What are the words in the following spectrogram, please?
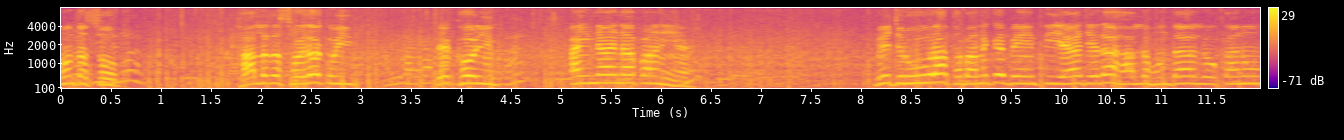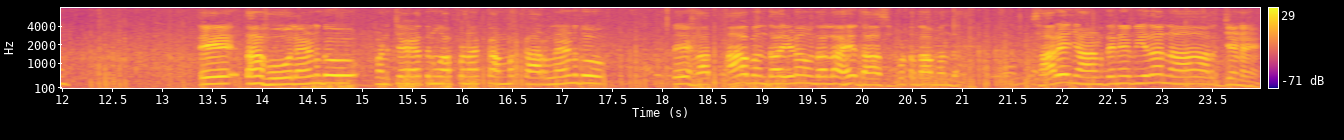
ਹੁਣ ਦੱਸੋ। ਹੱਲ ਦੱਸੋ ਇਹਦਾ ਕੋਈ। ਦੇਖੋ ਜੀ, ਇੰਨਾ ਇੰਨਾ ਪਾਣੀ ਹੈ। ਵੀ ਜ਼ਰੂਰ ਹੱਥ ਬੰਨ ਕੇ ਬੇਨਤੀ ਹੈ, ਜਿਹਦਾ ਹੱਲ ਹੁੰਦਾ ਲੋਕਾਂ ਨੂੰ, ਤੇ ਤਾਂ ਹੋ ਲੈਣ ਦੋ, ਪੰਚਾਇਤ ਨੂੰ ਆਪਣਾ ਕੰਮ ਕਰ ਲੈਣ ਦੋ, ਤੇ ਹੱਥ ਆ ਬੰਦਾ ਜਿਹੜਾ ਹੁੰਦਾ, ਲਾਹੇ 10 ਫੁੱਟ ਦਾ ਬੰਦਾ ਸਾਰੇ ਜਾਣਦੇ ਨੇ ਵੀ ਇਹਦਾ ਨਾਂ ਅਰਜਨ ਹੈ।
